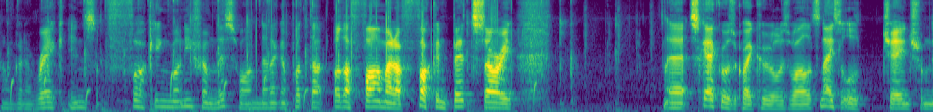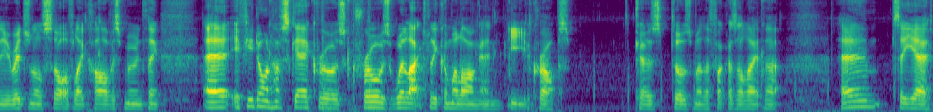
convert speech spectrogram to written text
I'm gonna rake in some fucking money from this one, then I can put that other farm out of fucking bit, sorry. Uh, scarecrows are quite cool as well. It's a nice little change from the original sort of like Harvest Moon thing. Uh, if you don't have scarecrows, crows will actually come along and eat your crops. Because those motherfuckers are like that. Um, so yeah,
